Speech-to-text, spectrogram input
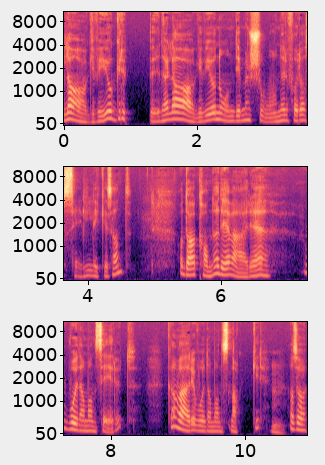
lager vi jo grupper, da lager vi jo noen dimensjoner for oss selv, ikke sant? Og da kan jo det være hvordan man ser ut. Det kan være hvordan man snakker. Mm. Altså,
